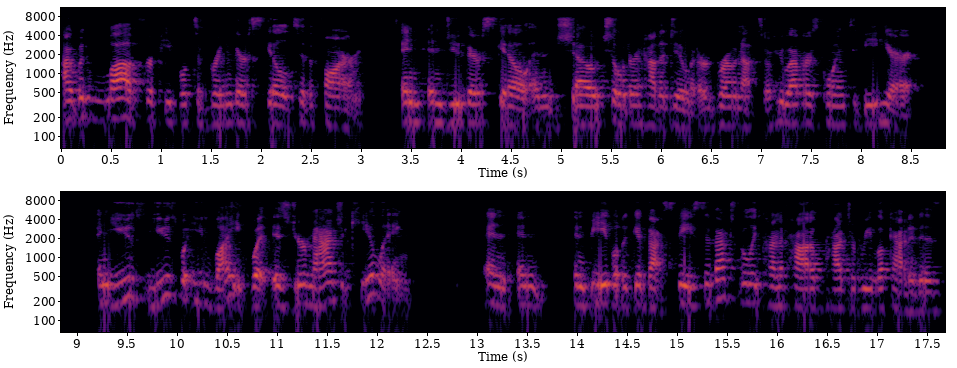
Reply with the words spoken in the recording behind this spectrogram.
I would love for people to bring their skill to the farm and, and do their skill and show children how to do it or grown-ups or whoever's going to be here and use use what you like, what is your magic healing and and and be able to give that space. So that's really kind of how I've had to relook at it is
